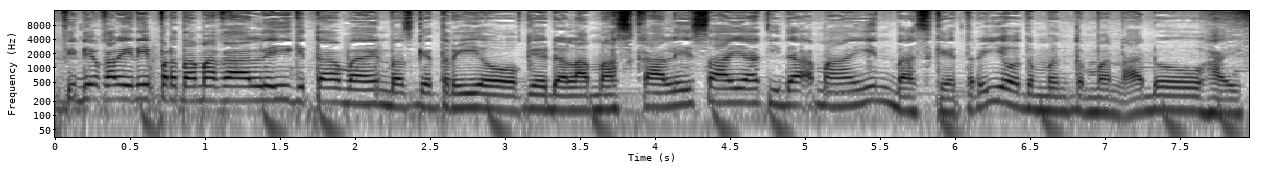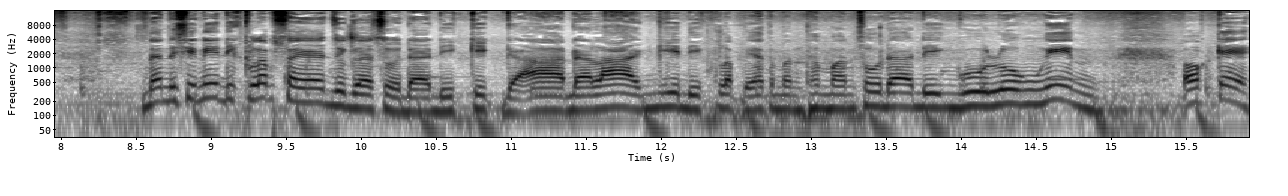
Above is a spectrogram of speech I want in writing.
Video kali ini pertama kali kita main basket trio Oke udah lama sekali saya tidak main basket trio teman-teman. Aduh hai. Dan di sini di klub saya juga sudah di kick gak ada lagi di klub ya teman-teman. Sudah digulungin. Oke,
